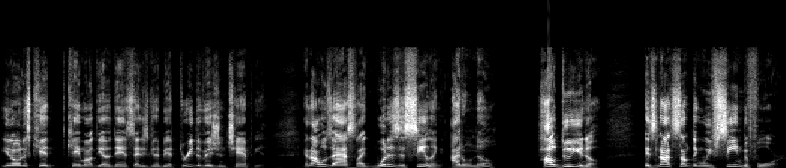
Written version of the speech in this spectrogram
you know, this kid came out the other day and said he's going to be a three division champion. And I was asked, like, what is his ceiling? I don't know. How do you know? It's not something we've seen before.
